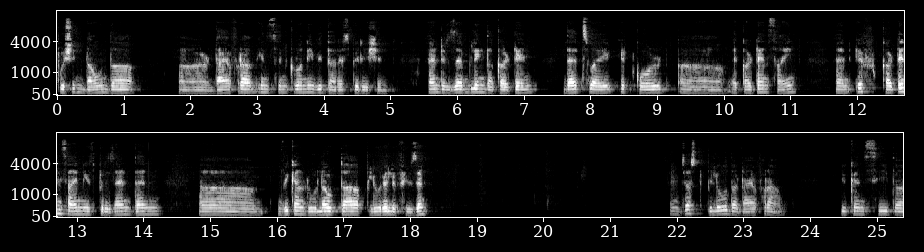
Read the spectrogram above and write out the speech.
pushing down the uh, diaphragm in synchrony with the respiration and resembling the curtain. That's why it called uh, a curtain sign. And if curtain sign is present, then uh, we can rule out the pleural effusion. And just below the diaphragm you can see the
